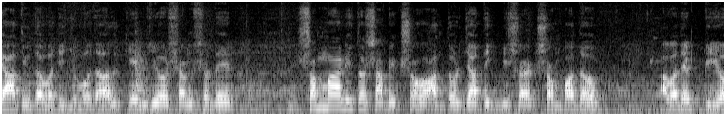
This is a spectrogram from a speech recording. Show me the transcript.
জাতীয়তাবাদী যুবদল, কেন্দ্রীয় সংসদের সম্মানিত সাবেক সহ আন্তর্জাতিক বিষয়ক সম্পাদক, আমাদের প্রিয়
